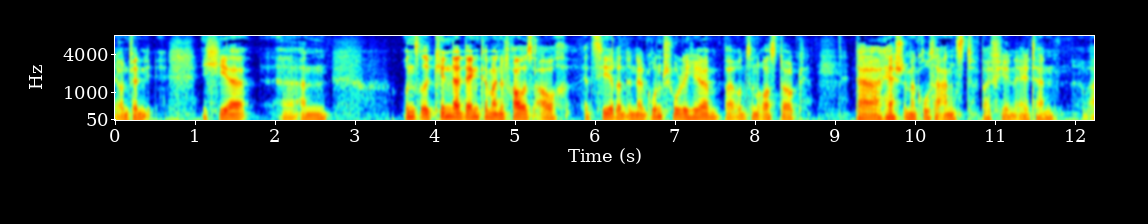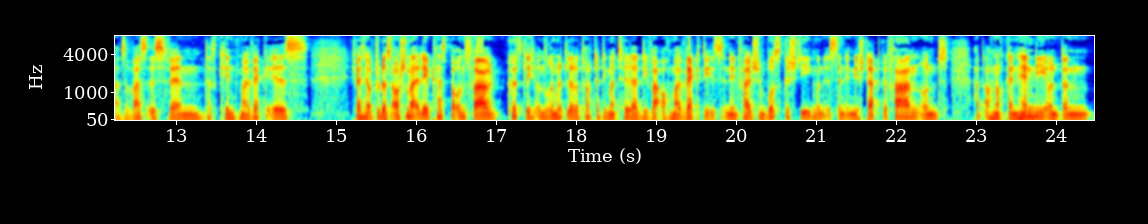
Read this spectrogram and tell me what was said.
Ja, und wenn ich hier äh, an unsere Kinder denke, meine Frau ist auch Erzieherin in der Grundschule hier bei uns in Rostock, da herrscht immer große Angst bei vielen Eltern. Also was ist, wenn das Kind mal weg ist? Ich weiß nicht, ob du das auch schon mal erlebt hast. Bei uns war kürzlich unsere mittlere Tochter, die Mathilda, die war auch mal weg. Die ist in den falschen Bus gestiegen und ist dann in die Stadt gefahren und hat auch noch kein Handy und dann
